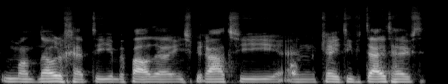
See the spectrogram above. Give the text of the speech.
iemand nodig hebt die een bepaalde inspiratie en creativiteit heeft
